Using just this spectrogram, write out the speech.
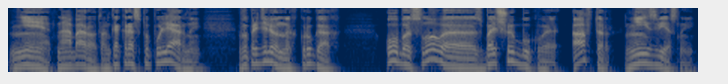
Нет, наоборот, он как раз популярный, в определенных кругах. Оба слова с большой буквы. Автор неизвестный.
